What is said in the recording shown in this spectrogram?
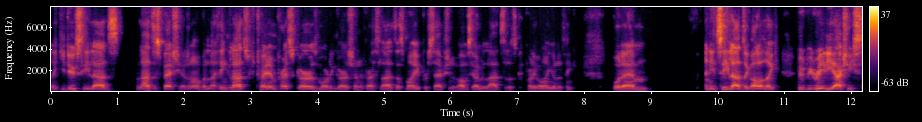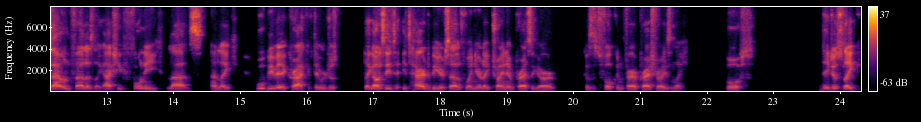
like you do see lads lads especially I don't know but I think lads try to impress girls more than girls trying to impress lads that's my perception of obviously I'm a lad so that's probably what I'm gonna think but um and you'd see lads like all like who'd be really actually sound fellas like actually funny lads and like would be a bit of crack if they were just like obviously it's, it's hard to be yourself when you're like trying to impress a girl because it's fucking fair pressurizing like but they just like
